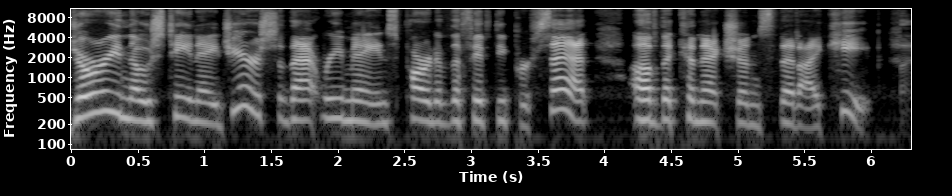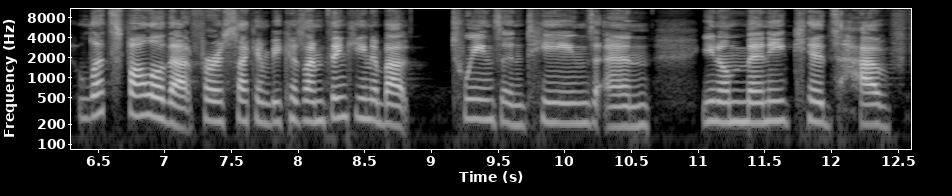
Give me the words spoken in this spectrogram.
during those teenage years so that remains part of the 50% of the connections that I keep. Let's follow that for a second because I'm thinking about tweens and teens and you know many kids have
